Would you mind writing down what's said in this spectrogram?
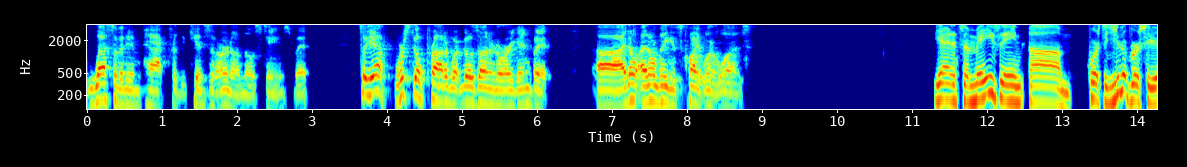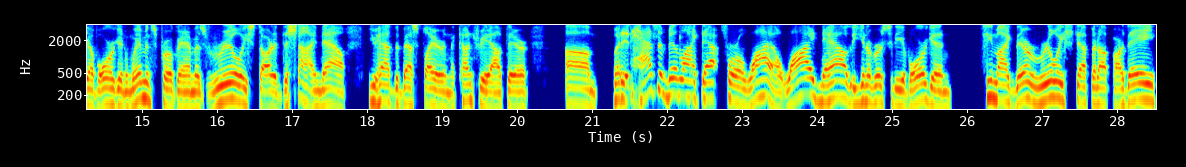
less of an impact for the kids that aren't on those teams. But so yeah, we're still proud of what goes on in Oregon, but uh, I don't I don't think it's quite what it was. Yeah, and it's amazing. Um, of course, the University of Oregon women's program has really started to shine now. You have the best player in the country out there. Um, but it hasn't been like that for a while. Why now the University of Oregon seem like they're really stepping up? Are they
